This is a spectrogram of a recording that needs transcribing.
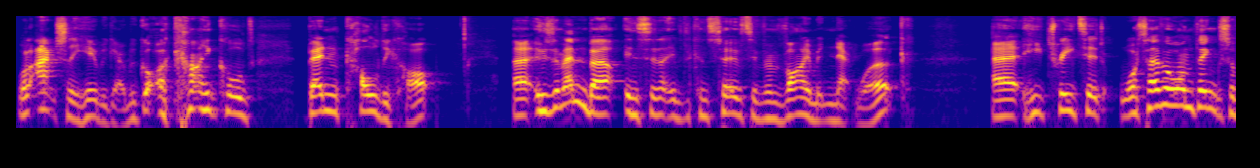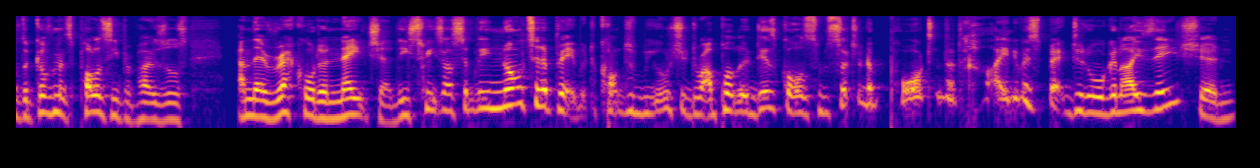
Well, actually, here we go. We've got a guy called Ben Caldecott, uh, who's a member, incidentally, of the Conservative Environment Network. Uh, he tweeted, Whatever one thinks of the government's policy proposals and their record on nature, these tweets are simply not an appropriate contribution to our public discourse from such an important and highly respected organisation.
